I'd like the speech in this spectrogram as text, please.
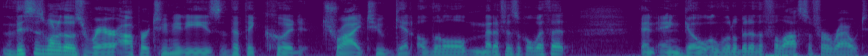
This is one of those rare opportunities that they could try to get a little metaphysical with it and, and go a little bit of the philosopher route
